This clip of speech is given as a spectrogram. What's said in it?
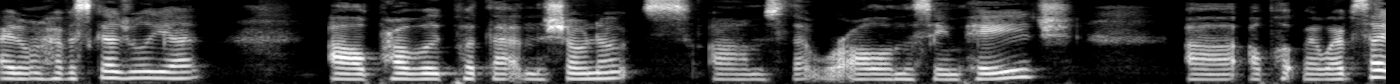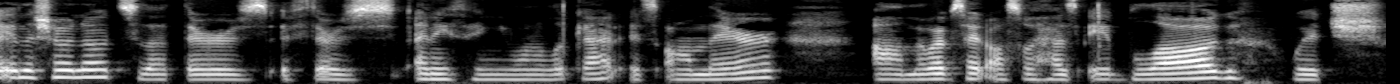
I don't have a schedule yet. I'll probably put that in the show notes um, so that we're all on the same page. Uh, I'll put my website in the show notes so that there's if there's anything you want to look at, it's on there. Um, my website also has a blog, which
